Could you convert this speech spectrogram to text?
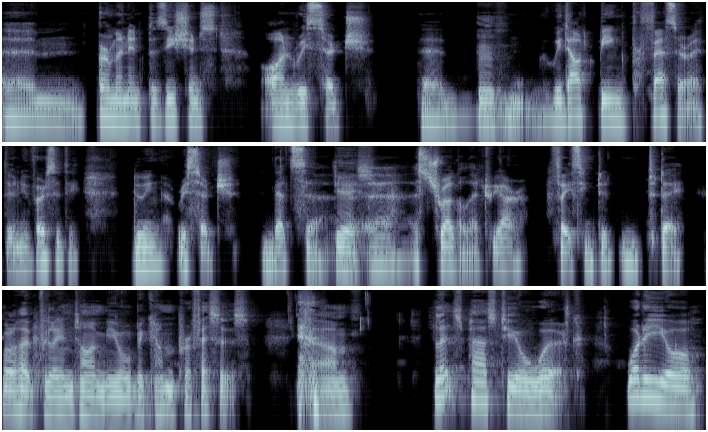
um, permanent positions on research uh, mm. without being professor at the university doing research. That's a, yes. a, a struggle that we are facing to, today. Well, hopefully, in time, you will become professors. Um, let's pass to your work. What are your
